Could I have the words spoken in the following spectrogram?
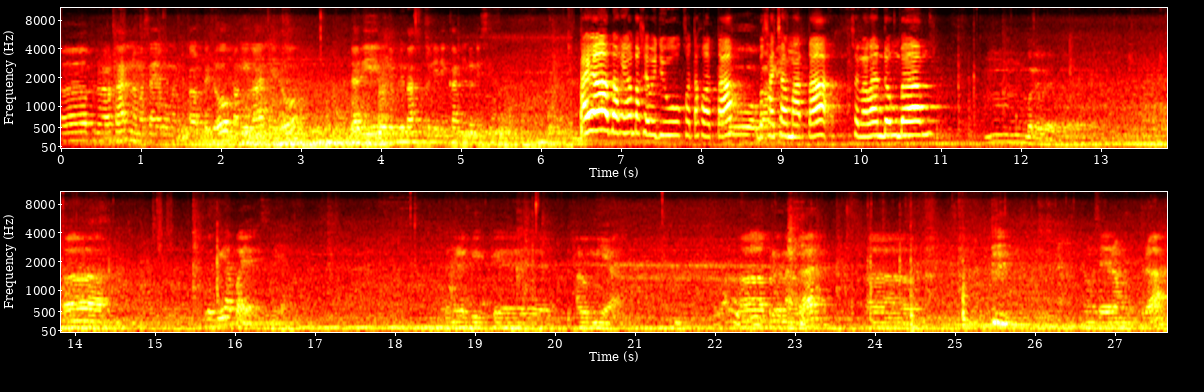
Eh, perkenalkan nama saya Muhammad Kalpedo, panggilan Edo dari Universitas Pendidikan Indonesia. Ayo bang yang pakai baju kotak-kotak, berkacamata, kenalan dong bang Hmm, boleh boleh boleh. Eh, lebih apa ya di sini ya? Ini lebih ke alumni ya. Eh, perkenalkan, eh, nama saya Ramutra,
